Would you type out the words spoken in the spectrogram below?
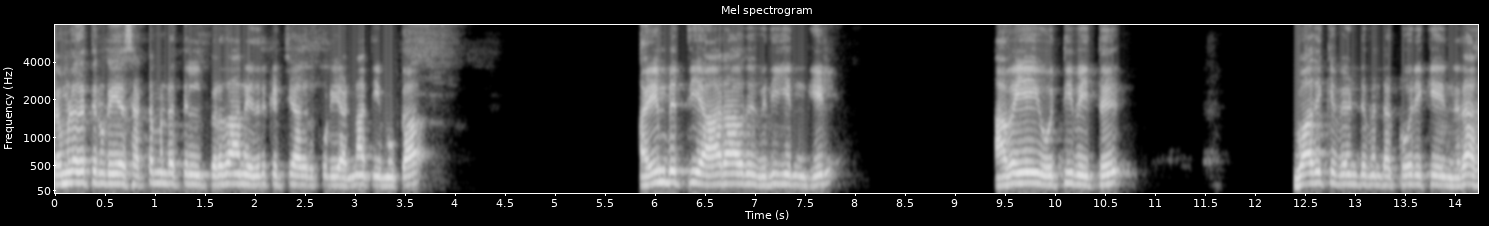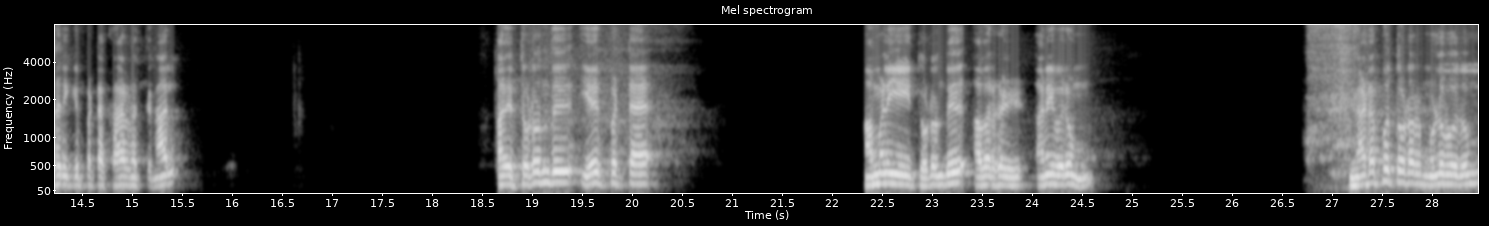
தமிழகத்தினுடைய சட்டமன்றத்தில் பிரதான எதிர்க்கட்சியாக இருக்கக்கூடிய அதிமுக ஐம்பத்தி ஆறாவது விதியின் கீழ் அவையை ஒத்திவைத்து விவாதிக்க வேண்டும் என்ற கோரிக்கை நிராகரிக்கப்பட்ட காரணத்தினால் அதைத் தொடர்ந்து ஏற்பட்ட அமளியை தொடர்ந்து அவர்கள் அனைவரும் நடப்பு தொடர் முழுவதும்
